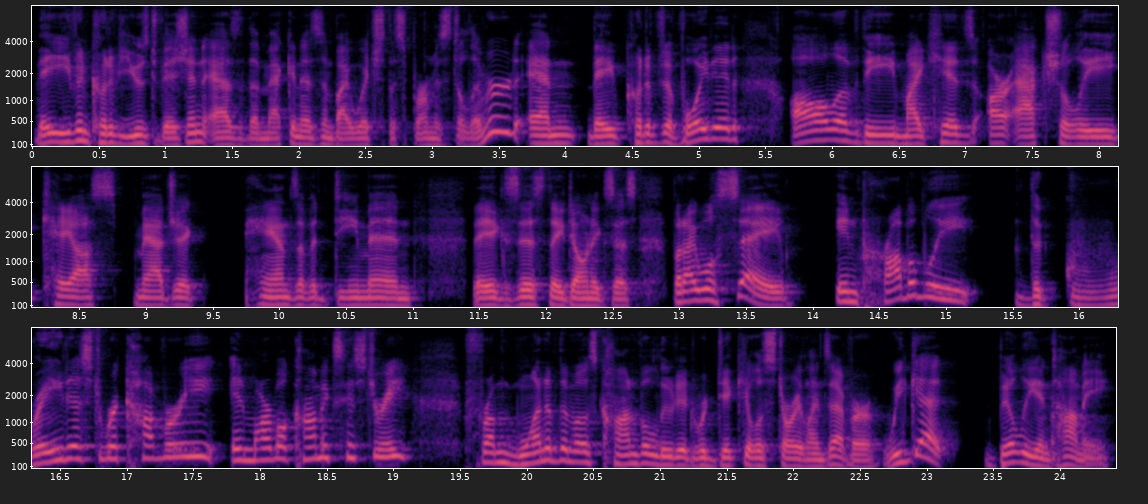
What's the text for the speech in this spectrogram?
they even could have used vision as the mechanism by which the sperm is delivered and they could have avoided all of the my kids are actually chaos magic hands of a demon. They exist, they don't exist. But I will say in probably the greatest recovery in Marvel Comics history from one of the most convoluted, ridiculous storylines ever. We get Billy and Tommy,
